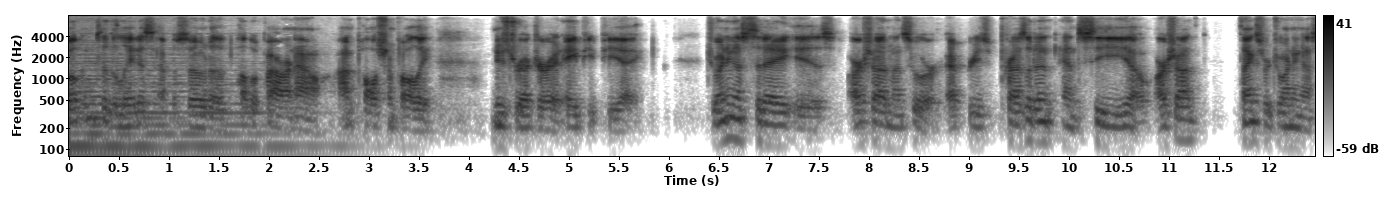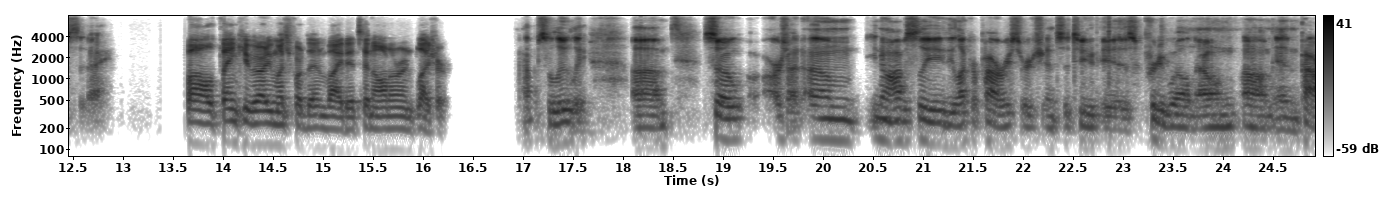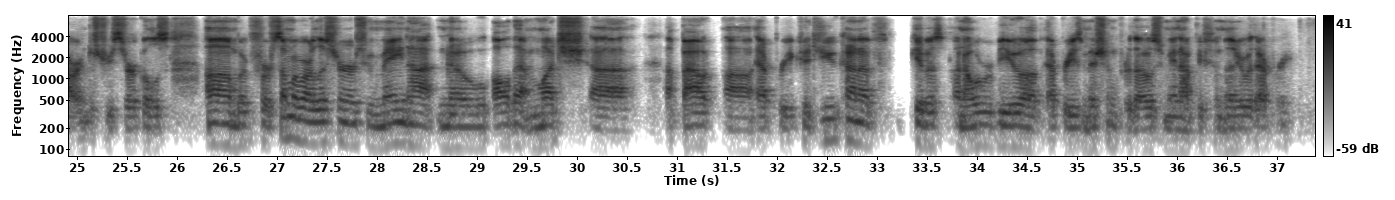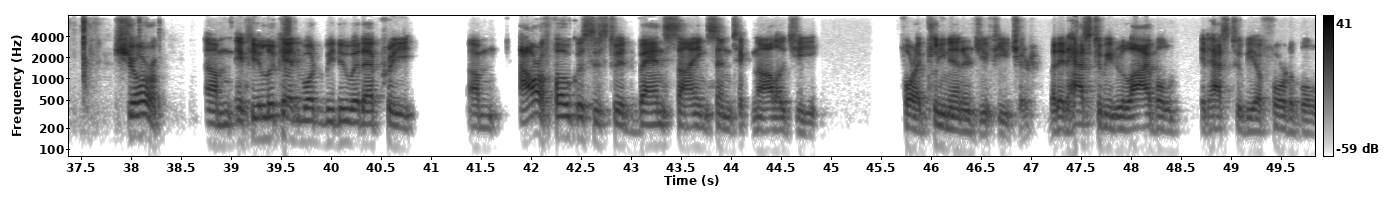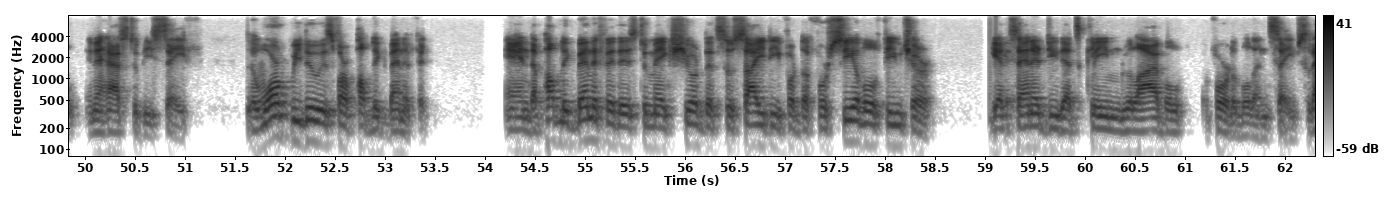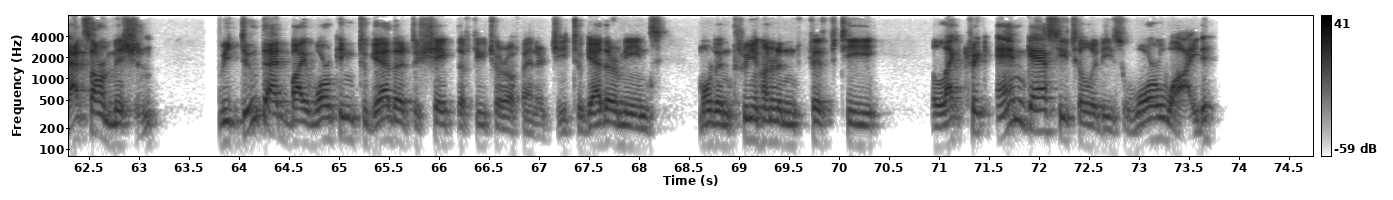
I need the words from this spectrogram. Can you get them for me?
Welcome to the latest episode of Public Power Now. I'm Paul Ciampoli, News Director at APPA. Joining us today is Arshad Mansoor, EPRI's President and CEO. Arshad, thanks for joining us today. Paul, thank you very much for the invite. It's an honor and pleasure. Absolutely. Um, so, Arshad, um, you know, obviously the Electric Power Research Institute is pretty well known um, in power industry circles. Um, but for some of our listeners who may not know all that much uh, about uh, EPRI, could you kind of give us an overview of EPRI's mission for those who may not be familiar with EPRI? Sure. Um, if you look at what we do at EPRI, um, our focus is to advance science and technology for a clean energy future, but it has to be reliable, it has to be affordable, and it has to be safe. The work we do is for public benefit. And the public benefit is to make sure that society for the foreseeable future gets energy that's clean, reliable, affordable, and safe. So that's our mission. We do that by working together to shape the future of energy. Together means more than 350 electric and gas utilities worldwide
